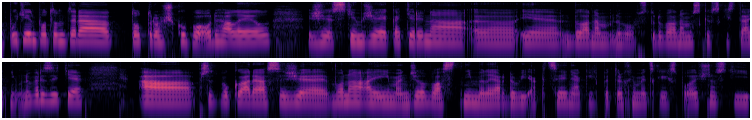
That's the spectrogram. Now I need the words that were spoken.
Putin potom teda to trošku poodhalil, že s tím, že Katerina je, byla na, nebo studovala na Moskevské státní univerzitě a předpokládá se, že ona a její manžel vlastní miliardový akcie nějakých petrochemických společností,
